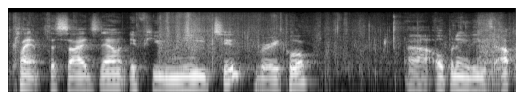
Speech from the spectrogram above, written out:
clamp the sides down if you need to. Very cool. Uh, opening these up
